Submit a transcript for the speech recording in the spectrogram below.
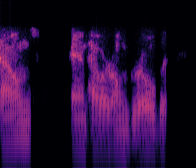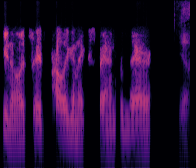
towns and have our own grow, but you know, it's it's probably going to expand from there. Yeah.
